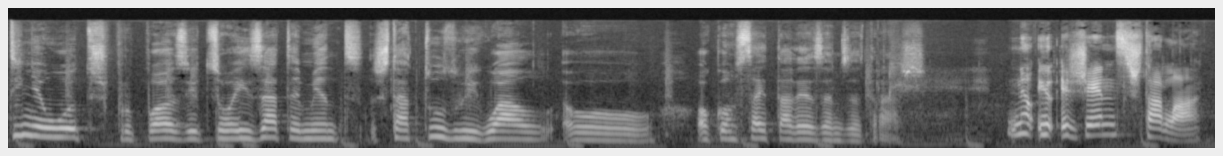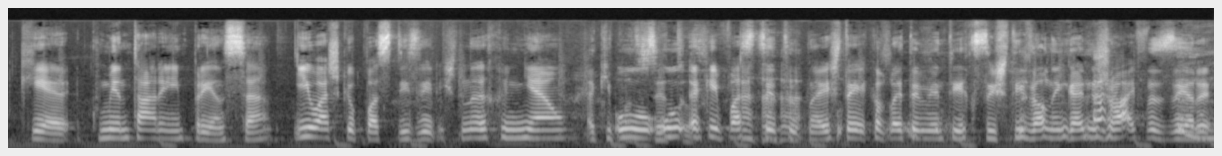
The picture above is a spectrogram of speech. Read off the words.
tinha outros propósitos ou é exatamente está tudo igual ao, ao conceito de há 10 anos atrás? Não, eu, a Gênese está lá, que é comentar a imprensa, e eu acho que eu posso dizer isto na reunião. Aqui pode ser tudo. Aqui posso dizer tudo, não é? Isto é completamente irresistível, ninguém nos vai fazer.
